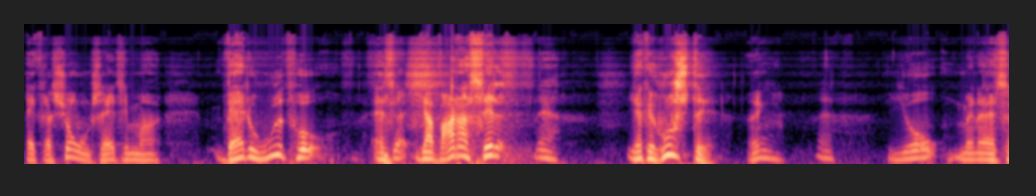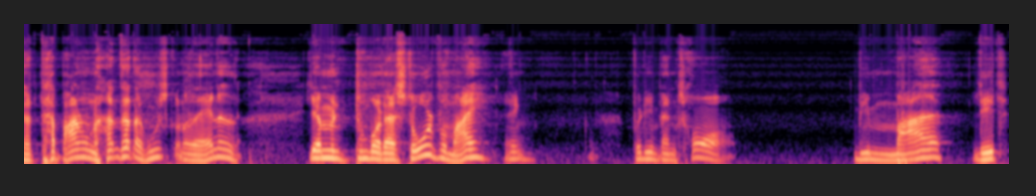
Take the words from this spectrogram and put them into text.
aggression sagde til mig, hvad er du ude på? Altså, jeg var der selv. Ja. Jeg kan huske det. Ikke? Ja. Jo, men altså, der er bare nogle andre, der husker noget andet. Jamen, du må da stole på mig. Ikke? Fordi man tror, vi er meget lidt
